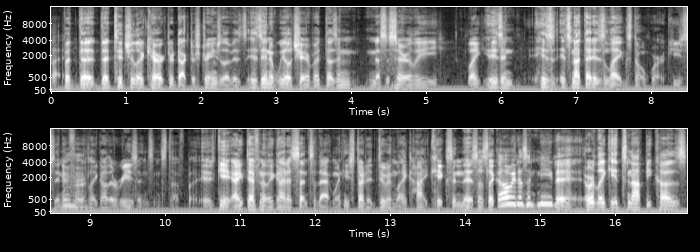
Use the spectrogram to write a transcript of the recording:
but, But the the titular character, Doctor Strangelove, is is in a wheelchair, but doesn't necessarily like isn't his. It's not that his legs don't work. He's in it Mm-hmm. for like other reasons and stuff. But it I definitely got a sense of that when he started doing like high kicks in this. I was like, oh, he doesn't need it, or like it's not because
